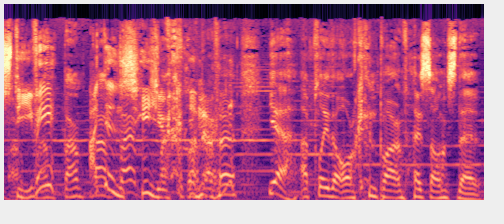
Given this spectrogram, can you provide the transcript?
Stevie? I didn't see you coming. Yeah, I play the organ part of my songs now.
